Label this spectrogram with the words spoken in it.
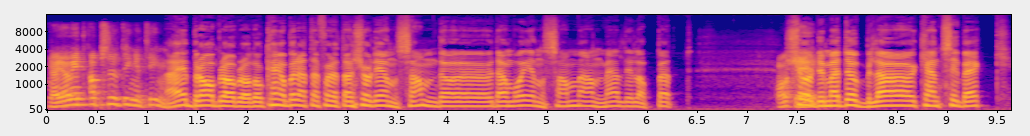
Ja, jag vet absolut ingenting. Nej, bra, bra, bra. Då kan jag berätta för att han körde ensam. Den var ensam anmäld i loppet. Okej. Körde med dubbla Kentsebeck.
